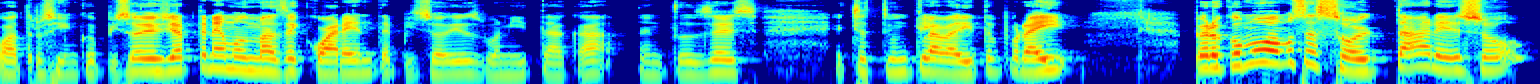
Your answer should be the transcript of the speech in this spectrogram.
cuatro o cinco episodios. Ya tenemos más de 40 episodios bonita acá, entonces échate un clavadito por ahí. Pero ¿cómo vamos a soltar eso?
